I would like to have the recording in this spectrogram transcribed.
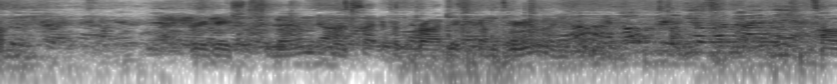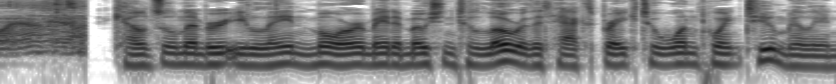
Um, very gracious to them. We're excited for the project to come through, and that's all I have. Councilmember Elaine Moore made a motion to lower the tax break to $1.2 million.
